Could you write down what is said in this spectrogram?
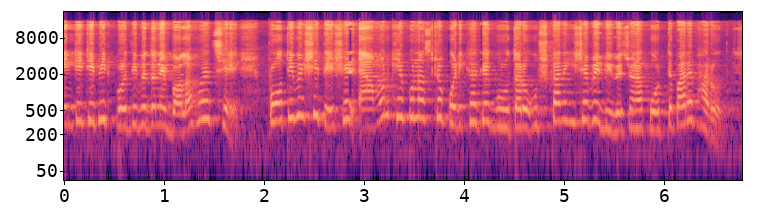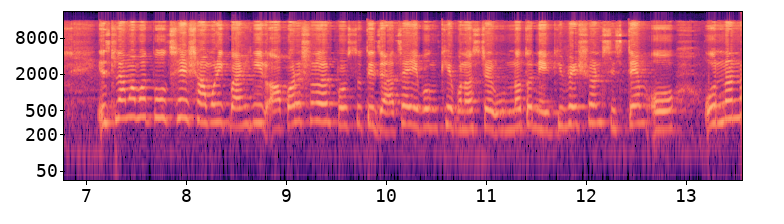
এনডিটিভির প্রতিবেদনে বলা হয়েছে, প্রতিবেশী দেশের এমন ক্ষেপণাস্ত্র পরীক্ষাকে গুরুতর উস্কানি হিসেবে বিবেচনা করতে পারে ভারত। ইসলামাবাদ বলছে, সামরিক বাহিনীর অপারেশনাল প্রস্তুতি যাচাই এবং ক্ষেপণাস্ত্রের উন্নত নেভিগেশন সিস্টেম ও অন্যান্য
